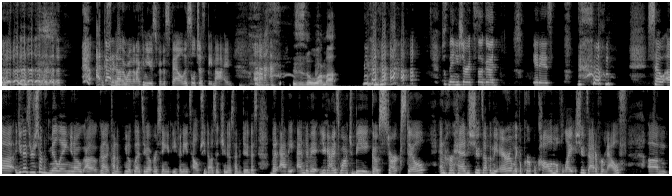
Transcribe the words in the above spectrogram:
I've got another one that I can use for the spell. This will just be mine. Um, This is the warm up. just making sure it's still good. It is. So, uh, you guys are just sort of milling, you know, uh, kind of- you know, glancing over, seeing if Aoife needs help. She doesn't. She knows how to do this. But at the end of it, you guys watch B go stark still, and her head shoots up in the air, and like a purple column of light shoots out of her mouth. Um,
